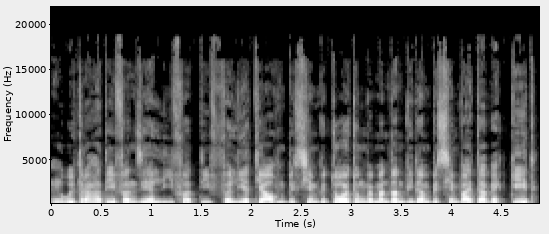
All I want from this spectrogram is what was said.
ein Ultra-HD-Fernseher liefert, die verliert ja auch ein bisschen Bedeutung, wenn man dann wieder ein bisschen weiter weg geht.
